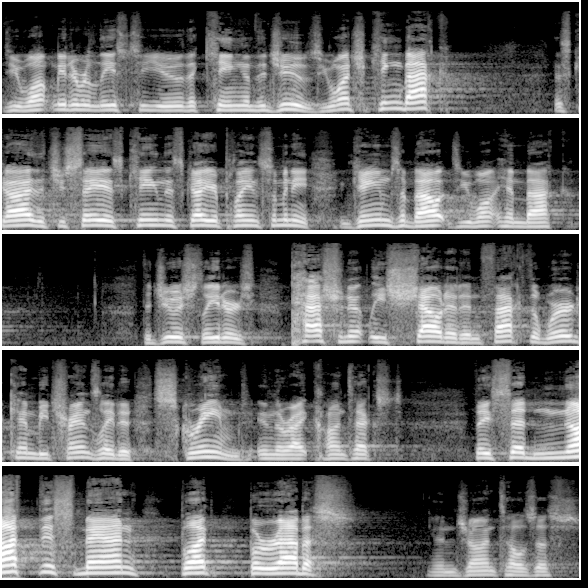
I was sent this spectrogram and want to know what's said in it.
do you want me to release to you the king of the Jews? You want your king back? This guy that you say is king, this guy you're playing so many games about, do you want him back? The Jewish leaders passionately shouted. In fact, the word can be translated screamed in the right context. They said, Not this man, but Barabbas. And John tells us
